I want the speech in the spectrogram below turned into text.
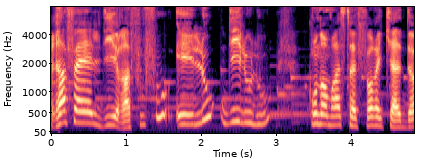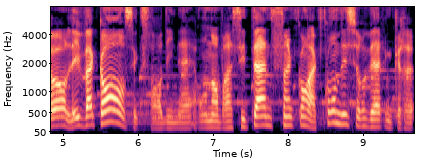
Raphaël dit Rafoufou et Lou dit Loulou, qu'on embrasse très fort et qui adore les vacances extraordinaires. On embrasse Ethan, 5 ans à Condé-sur-Vègre,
